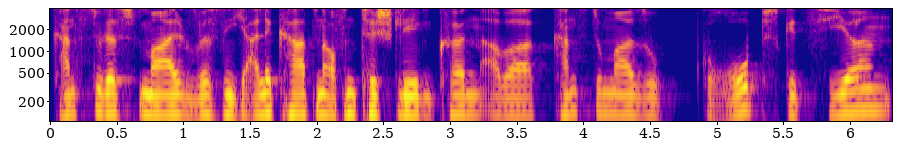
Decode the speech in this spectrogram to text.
Kannst du das mal, du wirst nicht alle Karten auf den Tisch legen können, aber kannst du mal so grob skizzieren,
